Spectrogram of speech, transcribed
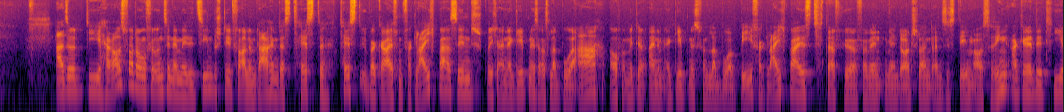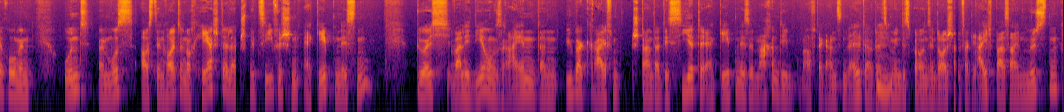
Also die Herausforderung für uns in der Medizin besteht vor allem darin, dass Teste testübergreifend vergleichbar sind, sprich ein Ergebnis aus Labor A auch mit einem Ergebnis von Labor B vergleichbar ist. Dafür verwenden wir in Deutschland ein System aus Ringakkreditierungen und man muss aus den heute noch herstellerspezifischen Ergebnissen durch Validierungsreihen dann übergreifend standardisierte Ergebnisse machen, die auf der ganzen Welt oder mhm. zumindest bei uns in Deutschland vergleichbar sein müssten.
